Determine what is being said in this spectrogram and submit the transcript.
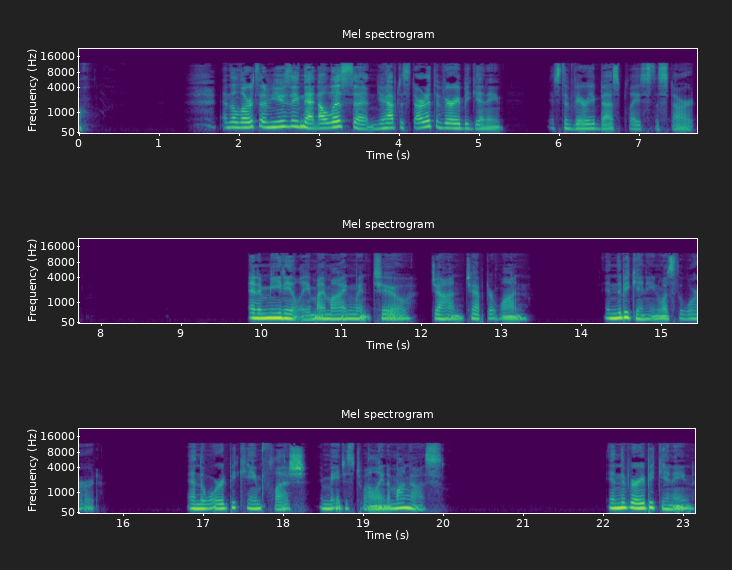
and the Lord said, I'm using that. Now listen, you have to start at the very beginning. It's the very best place to start. And immediately my mind went to John chapter 1. In the beginning was the Word, And the Word became flesh and made his dwelling among us. In the very beginning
